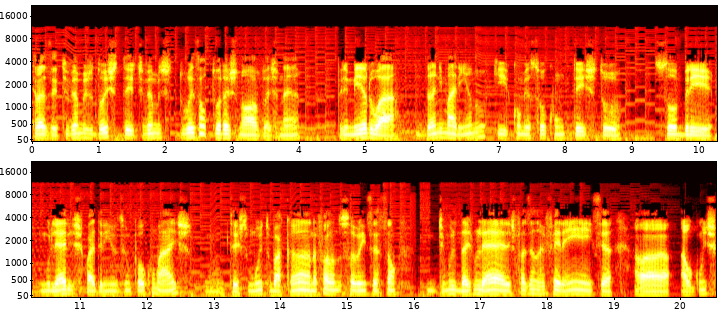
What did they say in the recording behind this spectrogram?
trazer. Tivemos dois tivemos duas autoras novas, né? Primeiro a Dani Marino, que começou com um texto sobre mulheres, quadrinhos e um pouco mais. Um texto muito bacana, falando sobre a inserção de, das mulheres, fazendo referência a, alguns,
